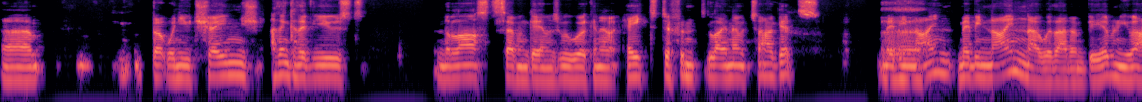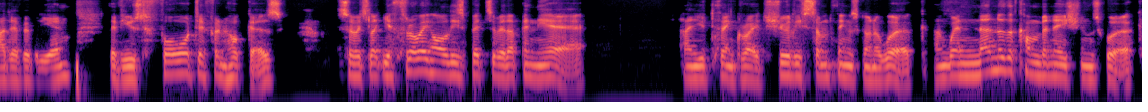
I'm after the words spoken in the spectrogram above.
Um, but when you change, I think they've used in the last seven games, we're working out eight different line out targets, maybe uh, nine, maybe nine now with Adam Beard, when you add everybody in. They've used four different hookers. So it's like you're throwing all these bits of it up in the air and you'd think, right, surely something's going to work. And when none of the combinations work,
